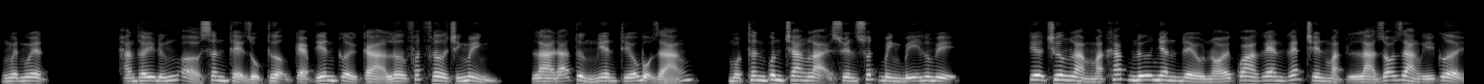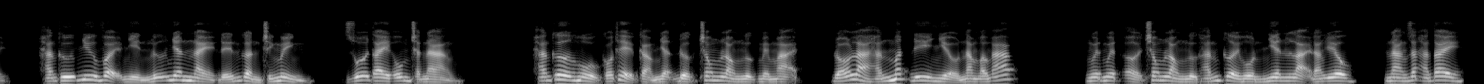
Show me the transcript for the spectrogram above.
Nguyệt Nguyệt. Hắn thấy đứng ở sân thể dục thượng kẹp tiên cười cả lơ phất phơ chính mình, là đã từng niên thiếu bộ dáng, một thân quân trang lại xuyên xuất bình bị hương vị. Kia trương làm mặt khác nữ nhân đều nói qua ghen ghét trên mặt là rõ ràng ý cười, hắn cứ như vậy nhìn nữ nhân này đến gần chính mình, duỗi tay ôm chặt nàng. Hắn cơ hồ có thể cảm nhận được trong lòng ngực mềm mại, đó là hắn mất đi nhiều năm ấm áp. Nguyệt Nguyệt ở trong lòng ngực hắn cười hồn nhiên lại đáng yêu, nàng dắt hắn tay,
